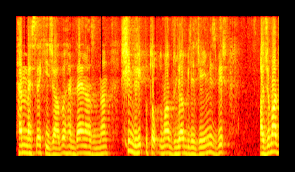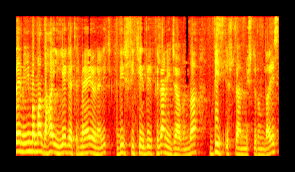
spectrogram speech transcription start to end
hem meslek icabı hem de en azından şimdilik bu topluma duyabileceğimiz bir acıma demeyeyim ama daha iyiye getirmeye yönelik bir fikir, bir plan icabında biz üstlenmiş durumdayız.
